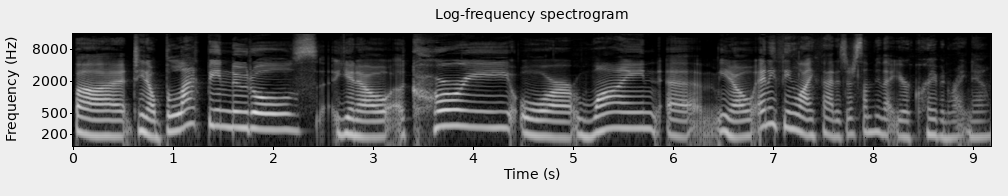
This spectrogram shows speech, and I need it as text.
But, you know, black bean noodles, you know, a curry or wine, um, you know, anything like that. Is there something that you're craving right now?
